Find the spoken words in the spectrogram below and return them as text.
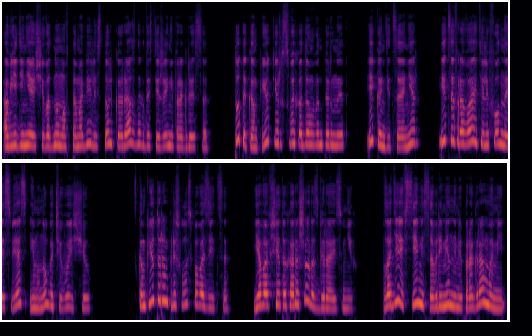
объединяющие в одном автомобиле столько разных достижений прогресса. Тут и компьютер с выходом в интернет, и кондиционер, и цифровая телефонная связь, и много чего еще. С компьютером пришлось повозиться. Я вообще-то хорошо разбираюсь в них. Владею всеми современными программами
